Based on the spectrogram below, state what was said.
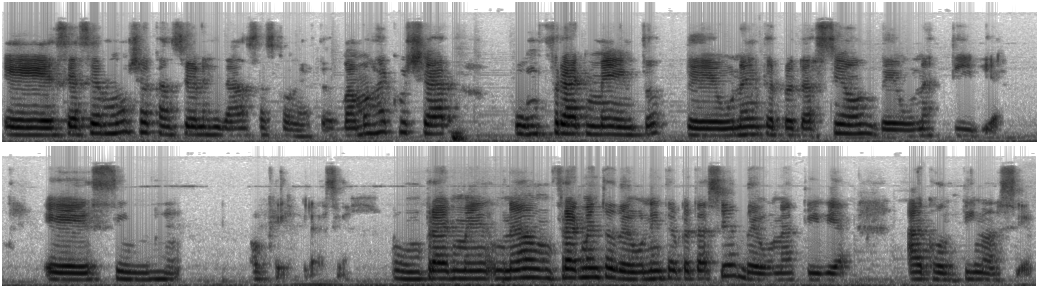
Eh, se hacían muchas canciones y danzas con esto. Vamos a escuchar un fragmento de una interpretación de una tibia. Eh, ok, gracias. Un, un fragmento de una interpretación de una tibia a continuación.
